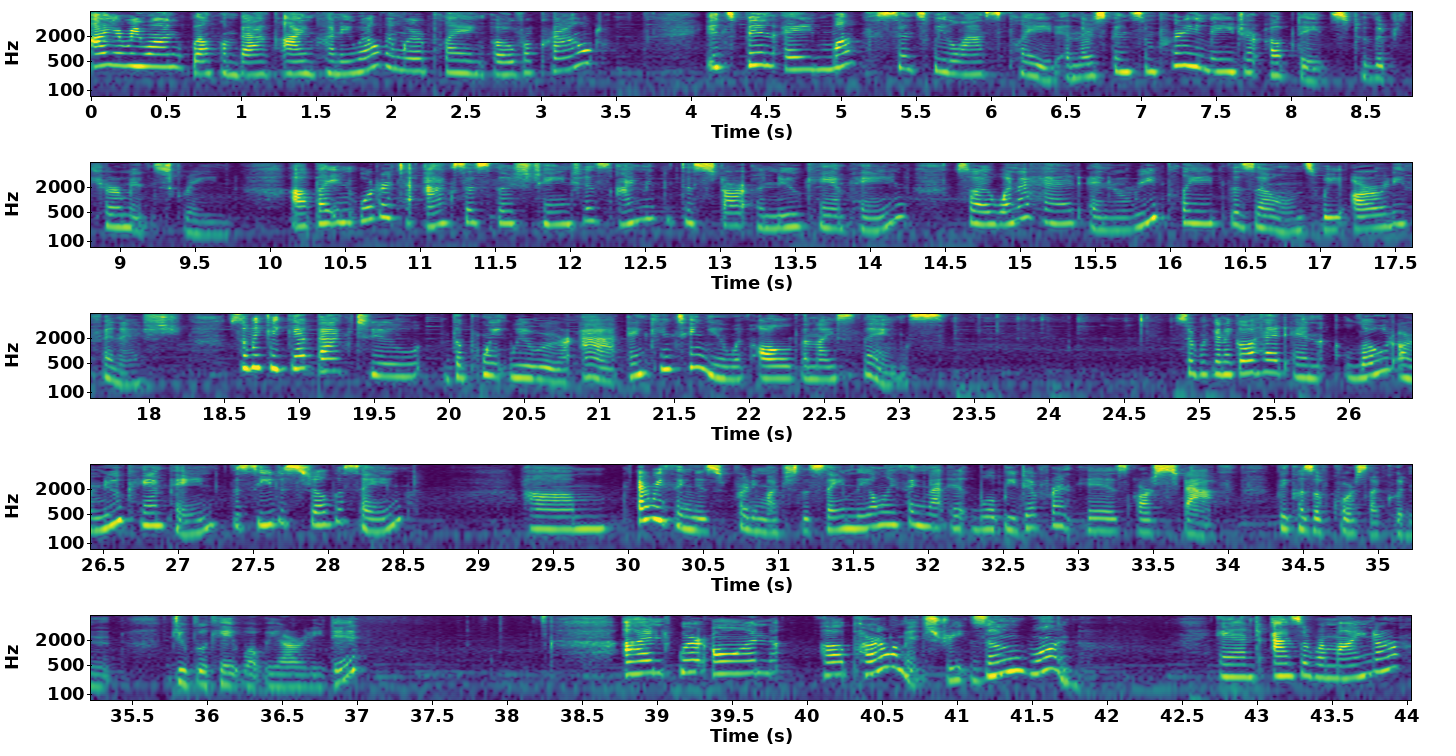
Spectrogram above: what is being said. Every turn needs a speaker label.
Speaker 1: Hi everyone, welcome back. I'm Honeywell and we're playing Overcrowd. It's been a month since we last played and there's been some pretty major updates to the procurement screen. Uh, but in order to access those changes, I needed to start a new campaign, so I went ahead and replayed the zones we already finished so we could get back to the point we were at and continue with all of the nice things. So we're going to go ahead and load our new campaign. The seed is still the same. Um, everything is pretty much the same. The only thing that it will be different is our staff, because of course I couldn't duplicate what we already did. And we're on uh, Parliament Street, Zone 1. And as a reminder,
